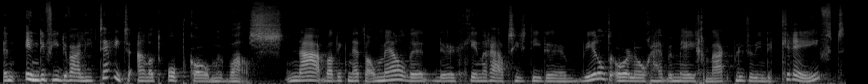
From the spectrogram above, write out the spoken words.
een individualiteit aan het opkomen was. Na wat ik net al meldde, de generaties die de wereldoorlogen hebben meegemaakt, Pluto in de kreeft.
